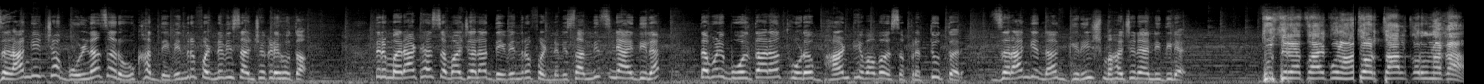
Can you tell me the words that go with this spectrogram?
जरांगेंच्या बोलण्याचा रोख हा देवेंद्र फडणवीस यांच्याकडे होता. तर मराठा समाजाला देवेंद्र फडणवीसांनीच न्याय दिला त्यामुळे बोलताना थोडं भान ठेवावं असं प्रत्युत्तर जरांगींना गिरीश महाजन यांनी दिलं दुसऱ्याचं ऐकून आमच्यावर चाल करू नका.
